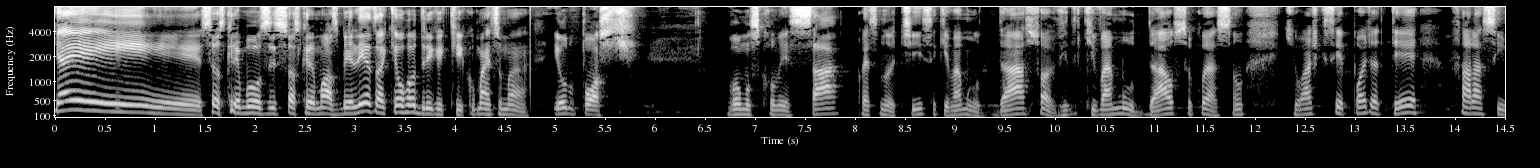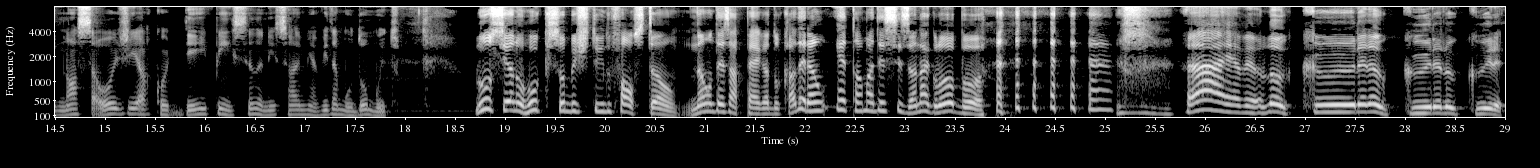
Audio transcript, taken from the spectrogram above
E aí, seus cremosos e suas cremosas, beleza? Aqui é o Rodrigo aqui com mais uma Eu no Poste. Vamos começar com essa notícia que vai mudar a sua vida, que vai mudar o seu coração, que eu acho que você pode até falar assim: "Nossa, hoje eu acordei pensando nisso, a minha vida mudou muito". Luciano Huck substituindo Faustão, não desapega do Caldeirão e toma decisão na Globo. Ai, meu, loucura, loucura, loucura.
